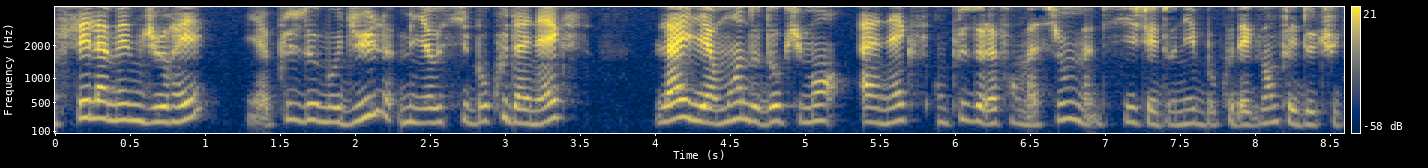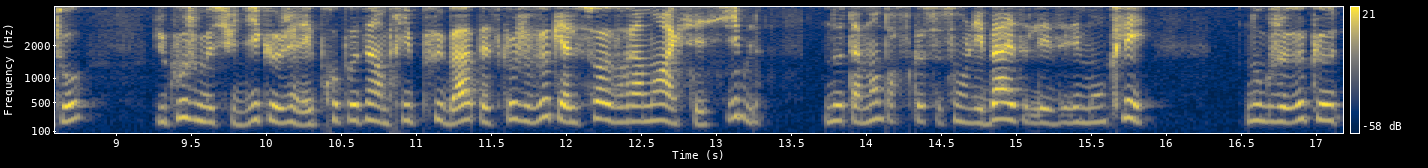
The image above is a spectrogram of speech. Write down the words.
fait la même durée, il y a plus de modules, mais il y a aussi beaucoup d'annexes. Là, il y a moins de documents annexes en plus de la formation, même si j'ai donné beaucoup d'exemples et de tutos. Du coup, je me suis dit que j'allais proposer un prix plus bas parce que je veux qu'elle soit vraiment accessible, notamment parce que ce sont les bases, les éléments clés. Donc je veux que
